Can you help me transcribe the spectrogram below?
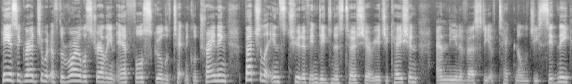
He is a graduate of the Royal Australian Air Force School of Technical Training, Bachelor Institute of Indigenous Tertiary Education, and the University of Technology Sydney.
